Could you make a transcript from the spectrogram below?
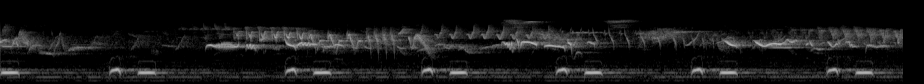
Thank you.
